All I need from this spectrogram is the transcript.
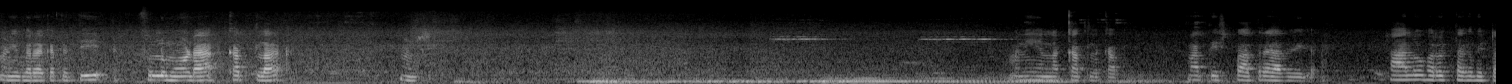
ಮಳೆ ಬರಕತ್ತೈತಿ. ಫುಲ್ ಮೋಡ, ಕತ್ಲ. ನೋಡ್ರಿ. ಮನೆ ಎಲ್ಲ ಕತ್ಲ ಕತ್ಲ. ಮತ್ತಿಷ್ಟು ಪಾತ್ರೆ ಅದು ಈಗ. ಹಾಲು ಹೊರಗೆ ತೆಗೆದಿಟ್ಟ.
